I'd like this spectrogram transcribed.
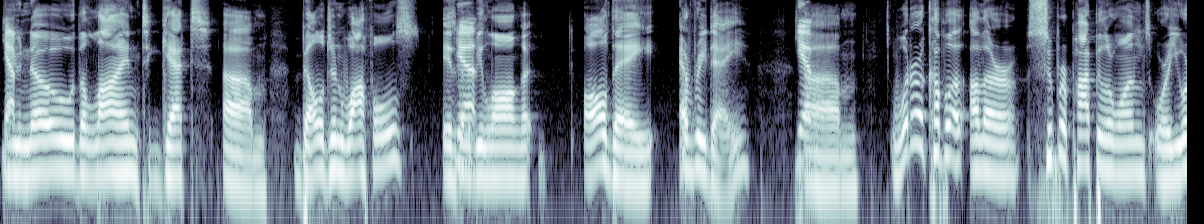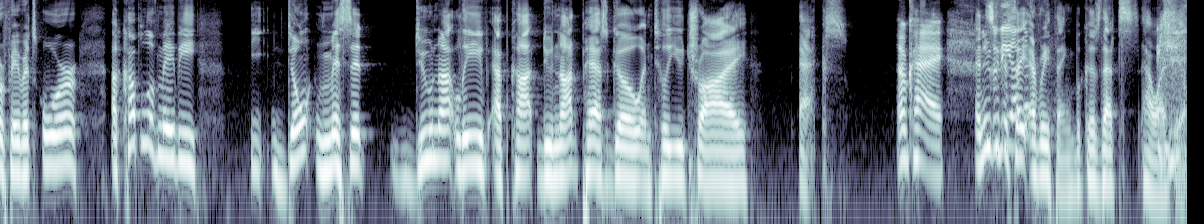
Yep. You know the line to get um, Belgian waffles is going to be long all day, every day. Yep. Um, what are a couple of other super popular ones or your favorites, or a couple of maybe don't miss it, do not leave Epcot, do not pass go until you try X? Okay. And you So can just say everything because that's how I feel.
